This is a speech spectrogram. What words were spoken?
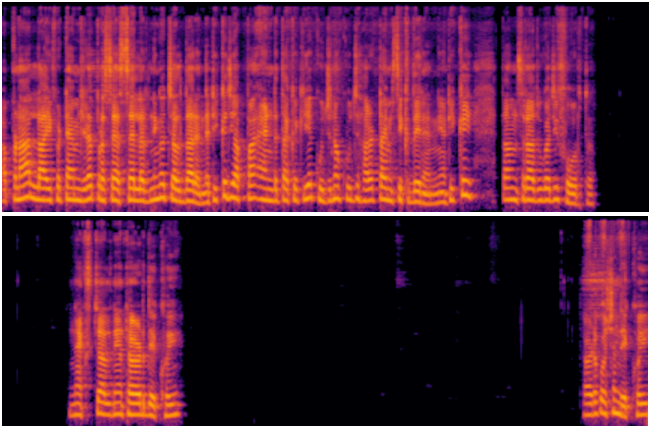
ਆਪਣਾ ਲਾਈਫ ਟਾਈਮ ਜਿਹੜਾ ਪ੍ਰੋਸੈਸ ਹੈ ਲਰਨਿੰਗ ਉਹ ਚੱਲਦਾ ਰਹਿੰਦਾ, ਠੀਕ ਹੈ ਜੀ। ਆਪਾਂ ਐਂਡ ਤੱਕ ਕੀ ਹੈ, ਕੁਝ ਨਾ ਕੁਝ ਹਰ ਟਾਈਮ ਸਿੱਖਦੇ ਰਹਿੰਦੇ ਹਾਂ, ਠੀਕ ਹੈ ਜੀ। ਤਾਂ ਆਨਸਰ ਆ ਜਾਊਗਾ ਜੀ ਫੋਰਥ ਨੈਕਸਟ ਚੱਲਦੇ ਹਾਂ ਥਰਡ ਦੇਖੋ ਜੀ। ਥਰਡ ਕੁਐਸਚਨ ਦੇਖੋ ਜੀ।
